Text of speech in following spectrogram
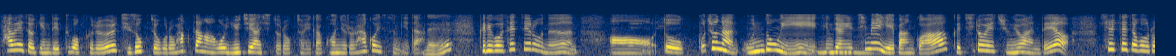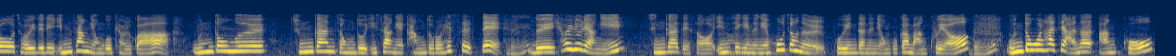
사회적인 네트워크를 지속적으로 확장하고 유지하시도록 저희가 권유를 하고 있습니다. 네. 그리고 셋째로는 어, 또 꾸준한 운동이 굉장히 음. 치매 예방과 그 치료에 중요한데요. 실제적으로 저희들이 임상 연구 결과 운동을 중간 정도 이상의 강도로 했을 때 네. 뇌 혈류량이 증가돼서 인지 기능에 아. 호전을 보인다는 연구가 많고요. 네. 운동을 하지 않아, 않고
